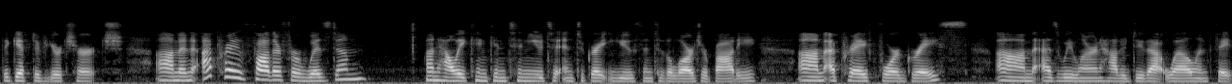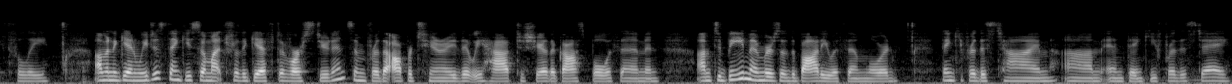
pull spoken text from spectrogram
the gift of your church. Um, and I pray, Father, for wisdom on how we can continue to integrate youth into the larger body. Um, I pray for grace um, as we learn how to do that well and faithfully. Um, and again, we just thank you so much for the gift of our students and for the opportunity that we have to share the gospel with them and um, to be members of the body with them, Lord. Thank you for this time um, and thank you for this day.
